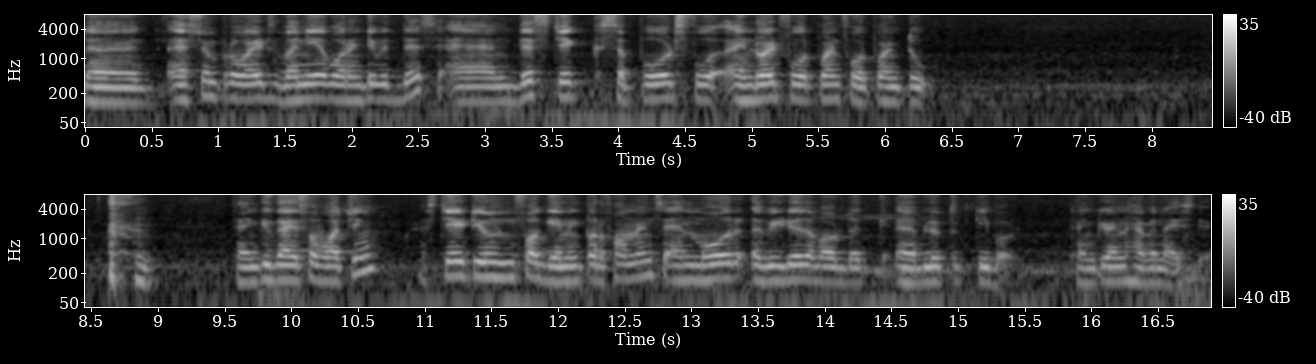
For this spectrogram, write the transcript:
uh, Astrum provides one year warranty with this and this check supports for Android 4.4.2 thank you guys for watching stay tuned for gaming performance and more uh, videos about the uh, Bluetooth keyboard. Thank you and have a nice day.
